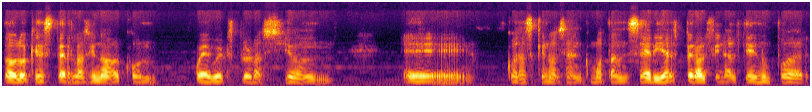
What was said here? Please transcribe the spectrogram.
todo lo que esté relacionado con juego, exploración, eh, cosas que no sean como tan serias, pero al final tienen un poder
